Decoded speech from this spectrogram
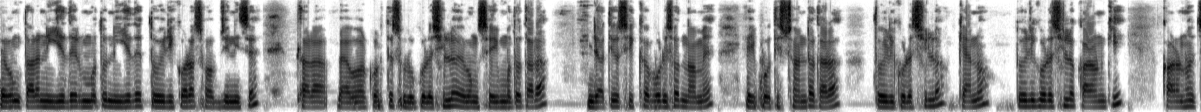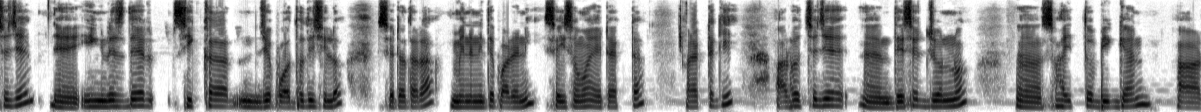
এবং তারা নিজেদের মতো নিজেদের তৈরি করা সব জিনিসে তারা ব্যবহার করতে শুরু করেছিল এবং সেই মতো তারা জাতীয় শিক্ষা পরিষদ নামে এই প্রতিষ্ঠানটা তারা তৈরি করেছিল। কেন? তৈরি করেছিল। কারণ কি? কারণ হচ্ছে যে ইংরেজদের শিক্ষার যে পদ্ধতি ছিল, সেটা তারা মেনে নিতে পারেনি। সেই সময় এটা একটা আর একটা কি? আর হচ্ছে যে দেশের জন্য সাহিত্য, বিজ্ঞান আর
